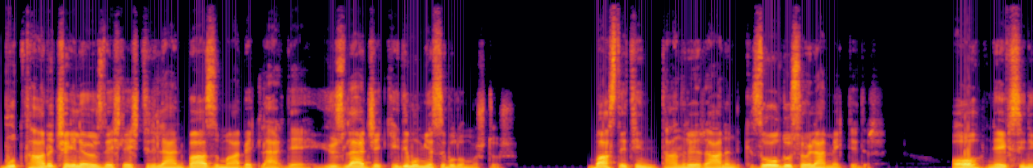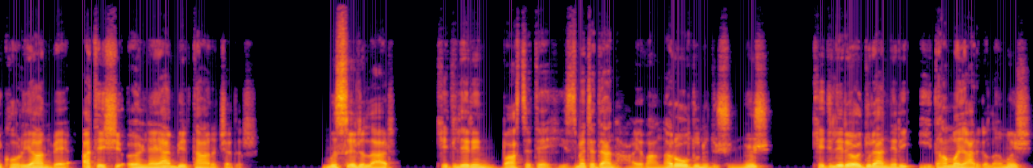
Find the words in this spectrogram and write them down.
Bu tanrıça ile özdeşleştirilen bazı mabetlerde yüzlerce kedi mumyası bulunmuştur. Bastet'in Tanrı Ra'nın kızı olduğu söylenmektedir. O, nefsini koruyan ve ateşi önleyen bir tanrıçadır. Mısırlılar, kedilerin Bastet'e hizmet eden hayvanlar olduğunu düşünmüş, kedileri öldürenleri idamla yargılamış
